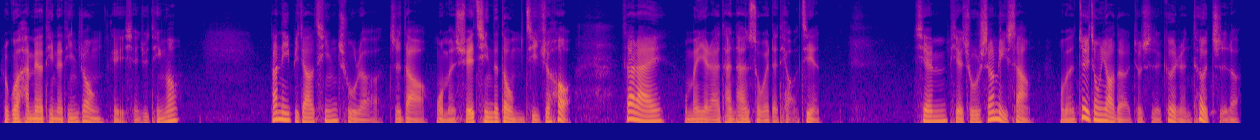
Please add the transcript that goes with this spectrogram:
如果还没有听的听众，可以先去听哦。当你比较清楚了，知道我们学琴的动机之后，再来，我们也来谈谈所谓的条件。先撇除生理上，我们最重要的就是个人特质了。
